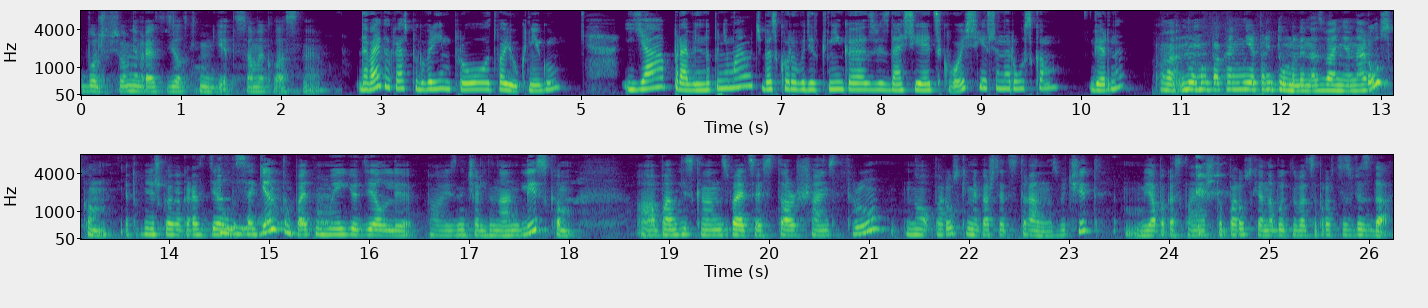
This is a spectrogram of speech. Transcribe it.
больше всего мне нравится делать книги, это самое классное. Давай как раз поговорим про твою книгу. Я правильно понимаю, у тебя скоро выйдет книга «Звезда сияет сквозь», если на русском, верно? А, ну, мы пока не придумали название на русском. Эту книжку я как раз делала с агентом, поэтому мы ее делали а, изначально на английском. А, по-английски она называется A Star Shines Through, но по-русски, мне кажется, это странно звучит. Я пока склоняюсь, что по-русски она будет называться просто «Звезда».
